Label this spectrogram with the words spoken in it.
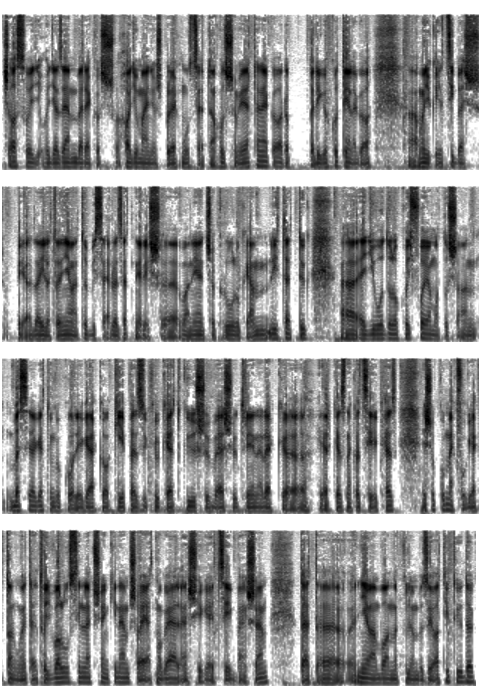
és az, hogy, hogy az emberek a hagyományos projektmódszertanhoz sem értenek, arra pedig akkor tényleg a, a mondjuk egy cibes példa, illetve nyilván többi szervezetnél is van ilyen, csak róluk említettük. Egy jó dolog, hogy folyamatosan beszélgetünk a kollégákkal, képezzük őket, külső-belső trénerek érkeznek a céghez, és akkor meg fogják tanulni. Tehát, hogy valószínűleg senki nem saját maga ellensége egy cégben sem. Tehát nyilván vannak különböző attitűdök,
